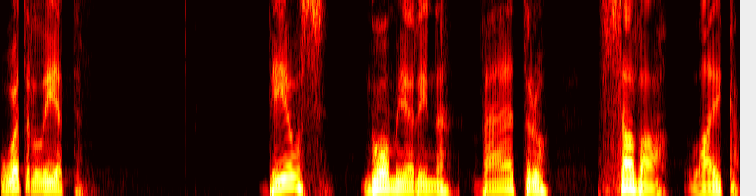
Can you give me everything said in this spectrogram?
Otra lieta. Dievs nomierina vētru savā laikā.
